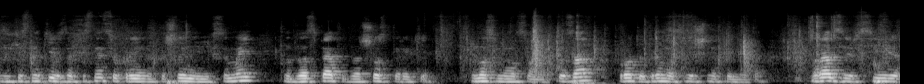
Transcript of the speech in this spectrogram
захисників захисниць України та членів їх сімей на 25-26 роки. Виносимо на голосування. Хто за? Проти утрималось рішення прийнято. Наразі всі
